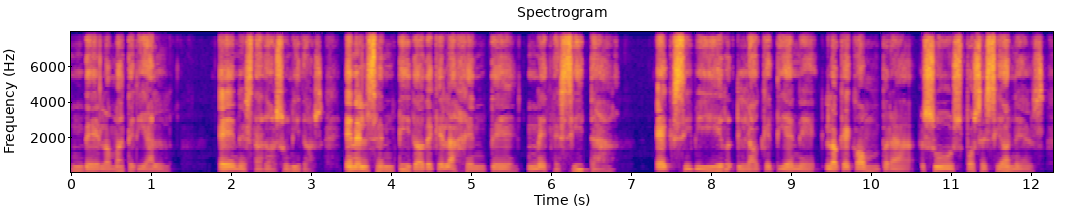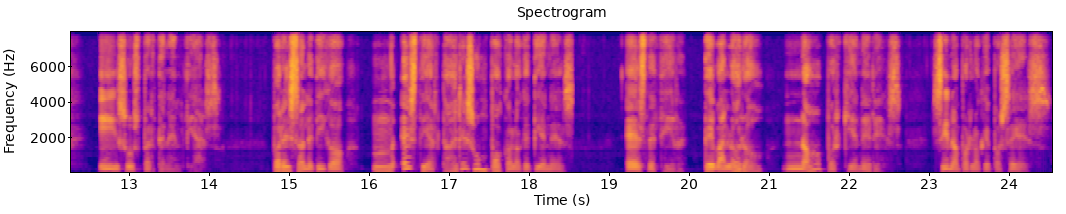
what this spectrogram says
de lo material en Estados Unidos, en el sentido de que la gente necesita exhibir lo que tiene, lo que compra, sus posesiones y sus pertenencias. Por eso le digo, mm, es cierto, eres un poco lo que tienes. Es decir, te valoro no por quién eres, sino por lo que posees.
